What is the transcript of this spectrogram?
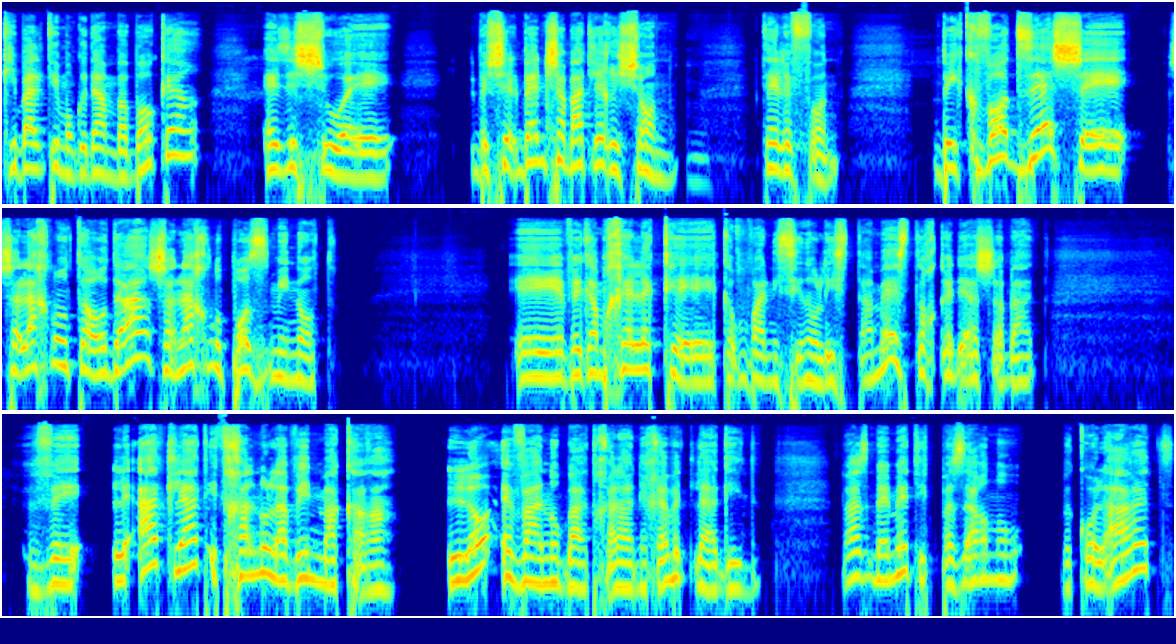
קיבלתי מוקדם בבוקר איזשהו, אה, בשל בין שבת לראשון, טלפון. בעקבות זה ששלחנו את ההודעה שאנחנו פה זמינות. אה, וגם חלק, אה, כמובן, ניסינו להסתמס תוך כדי השבת. ולאט לאט התחלנו להבין מה קרה. לא הבנו בהתחלה, אני חייבת להגיד. ואז באמת התפזרנו בכל הארץ,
